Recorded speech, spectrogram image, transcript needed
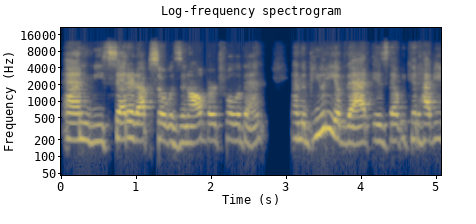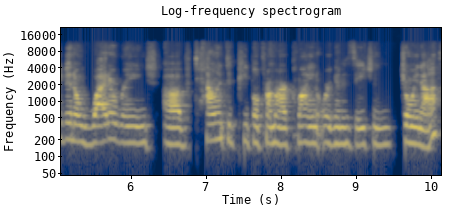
And we set it up so it was an all virtual event. And the beauty of that is that we could have even a wider range of talented people from our client organization join us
